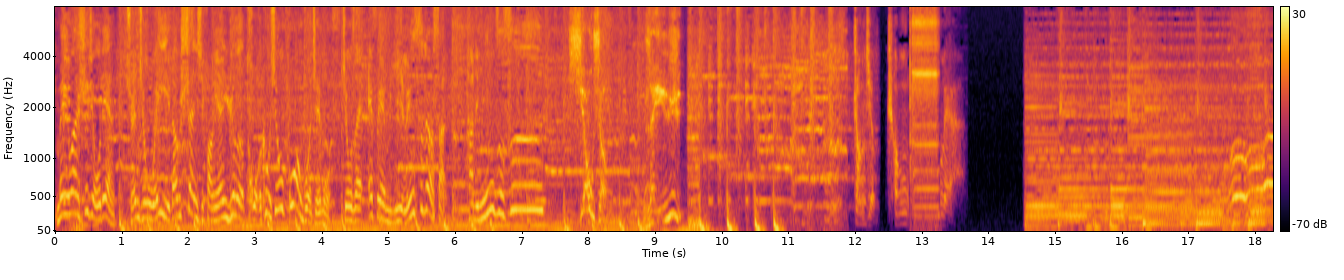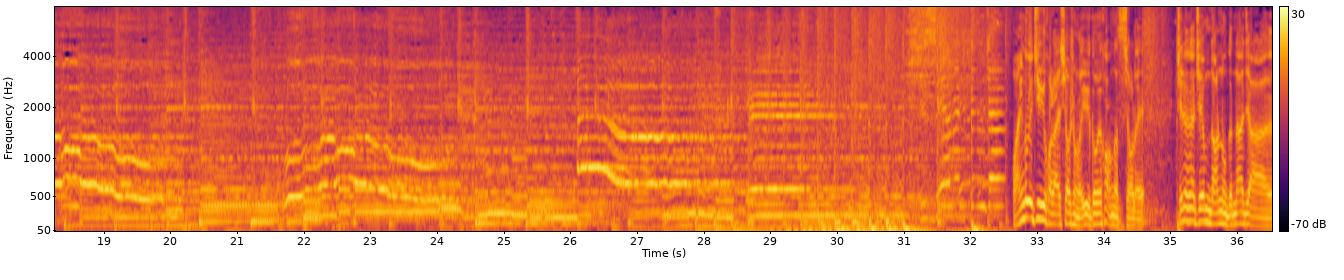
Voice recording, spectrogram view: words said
每晚十九点，全球唯一档陕西方言娱乐脱口秀广播节目，就在 FM 一零四点三。它的名字是《笑声雷雨》。欢迎各位继续回来，笑声雷雨，各位好，我是小雷。今天在节目当中跟大家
